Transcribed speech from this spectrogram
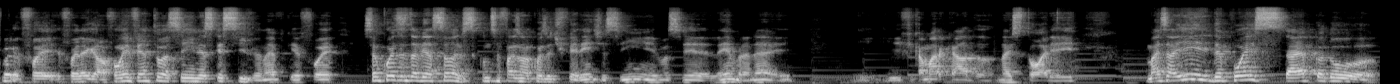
Foi, foi, foi legal. Foi um evento assim inesquecível, né? Porque foi. São coisas da aviação, quando você faz uma coisa diferente assim, você lembra, né? E, e, e fica marcado na história aí. Mas aí, depois da época do.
